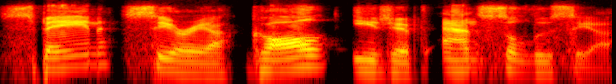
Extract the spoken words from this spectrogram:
Spain, Syria, Gaul, Egypt, and Seleucia,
